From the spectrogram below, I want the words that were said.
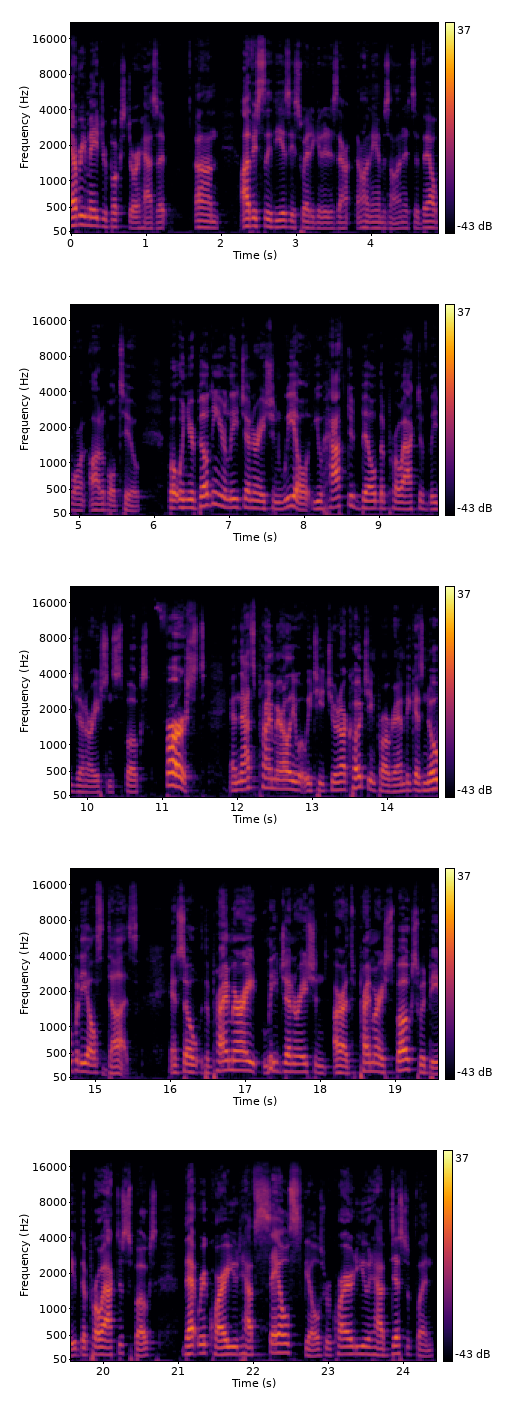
Every major bookstore has it. Um, obviously, the easiest way to get it is on Amazon. It's available on Audible too. But when you're building your lead generation wheel, you have to build the proactive lead generation spokes first. And that's primarily what we teach you in our coaching program because nobody else does. And so the primary lead generation or the primary spokes would be the proactive spokes that require you to have sales skills, require you to have discipline.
